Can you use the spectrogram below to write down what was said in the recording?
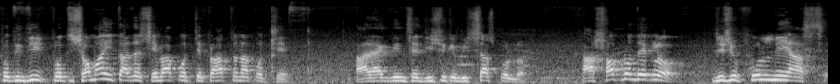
প্রতিদিন প্রতি সময়ই তাদের সেবা করছে, প্রার্থনা করছে। আর একদিন সে যিশুকে বিশ্বাস করল। আর স্বপ্ন দেখল, যিশু ফুল নিয়ে আসছে।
